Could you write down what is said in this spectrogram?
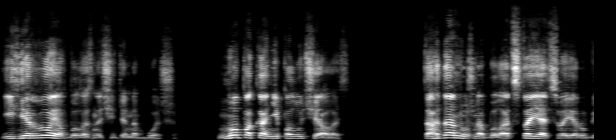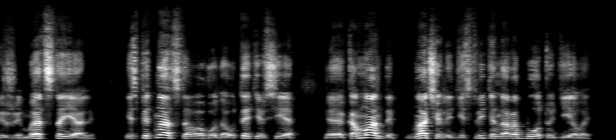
И героев было значительно больше. Но пока не получалось. Тогда нужно было отстоять свои рубежи. Мы отстояли. И с 2015 года вот эти все э, команды начали действительно работу делать.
